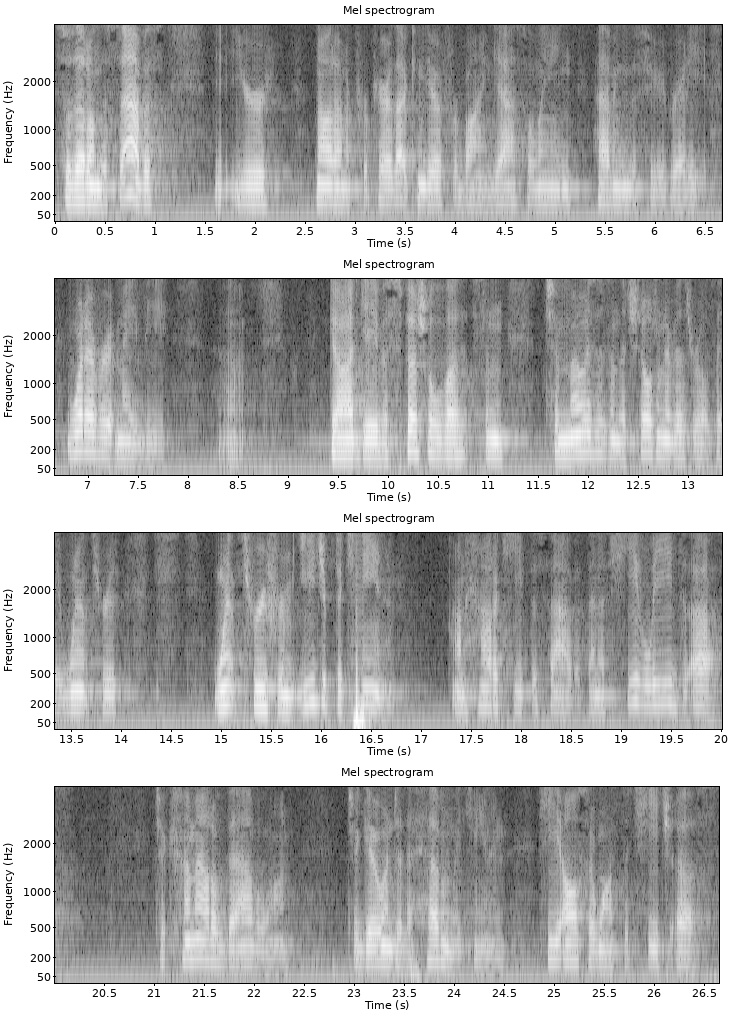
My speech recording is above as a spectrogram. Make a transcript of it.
so that on the Sabbath you're not unprepared. That can go for buying gasoline, having the food ready, whatever it may be. Uh, God gave a special lesson to Moses and the children of Israel as they went through, went through from Egypt to Canaan on how to keep the Sabbath. And as He leads us to come out of Babylon to go into the heavenly Canaan, He also wants to teach us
